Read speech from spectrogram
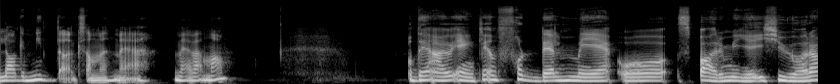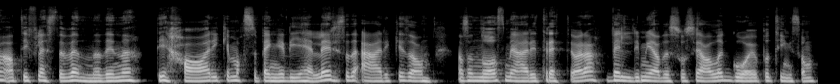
lage middag sammen med, med venner. Og det er jo egentlig en fordel med å spare mye i 20-åra, at de fleste vennene dine de har ikke masse penger, de heller. Så det er ikke sånn Altså nå som jeg er i 30-åra, veldig mye av det sosiale går jo på ting som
